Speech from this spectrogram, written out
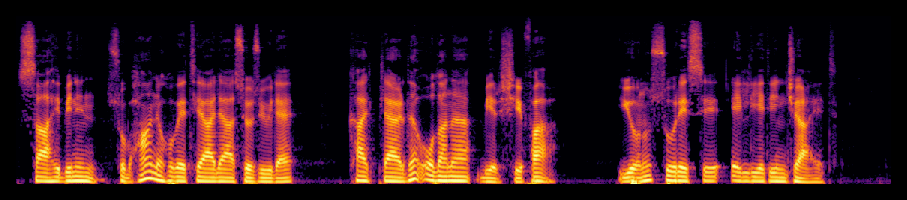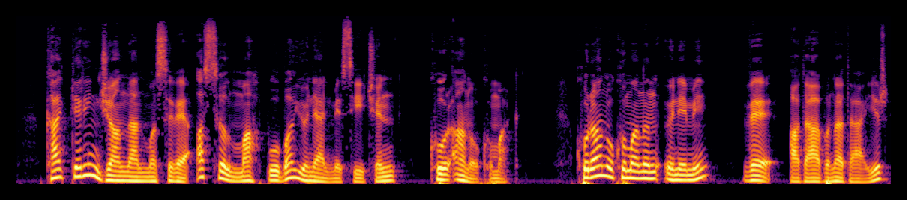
sahibinin Subhanehu ve Teala sözüyle, kalplerde olana bir şifa. Yunus suresi 57. ayet. Kalplerin canlanması ve asıl mahbuba yönelmesi için Kur'an okumak. Kur'an okumanın önemi ve adabına dair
